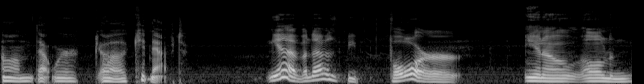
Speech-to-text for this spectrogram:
um, that were uh, kidnapped. yeah, but that was before, you know, all the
